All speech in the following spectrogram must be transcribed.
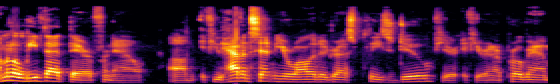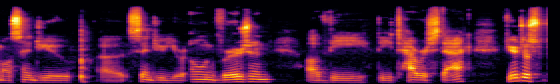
I'm going to leave that there for now. Um, if you haven't sent me your wallet address, please do. If you're, if you're in our program, I'll send you, uh, send you your own version of the, the Tower Stack. If you're just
